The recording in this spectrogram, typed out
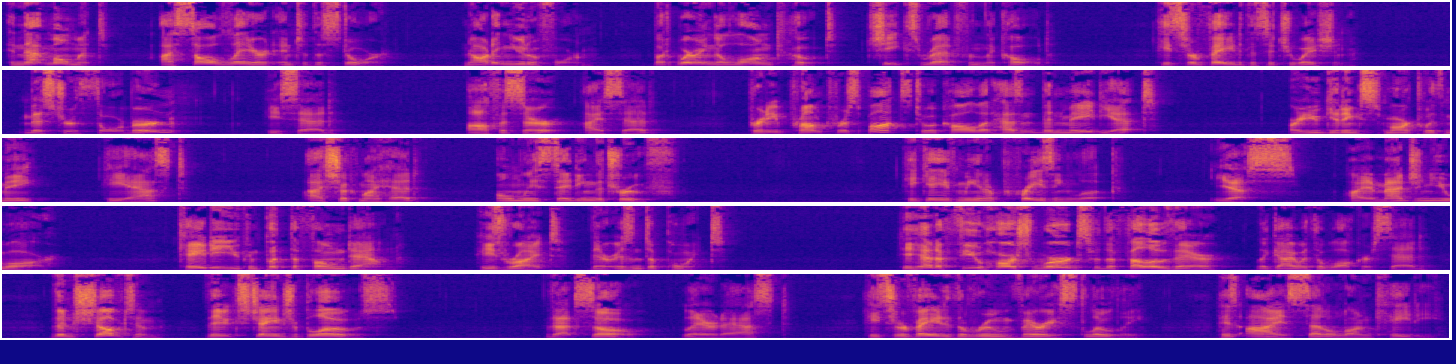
In that moment, I saw Laird enter the store, not in uniform, but wearing a long coat, cheeks red from the cold. He surveyed the situation. Mr. Thorburn? he said. Officer, I said. Pretty prompt response to a call that hasn't been made yet. Are you getting smart with me? he asked. I shook my head, only stating the truth. He gave me an appraising look. Yes, I imagine you are. Katie, you can put the phone down. He's right, there isn't a point. He had a few harsh words for the fellow there, the guy with the walker said, then shoved him. They exchanged blows. That so? Laird asked. He surveyed the room very slowly. His eyes settled on Katie.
